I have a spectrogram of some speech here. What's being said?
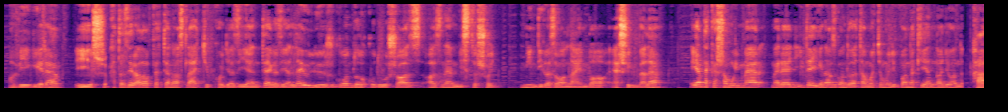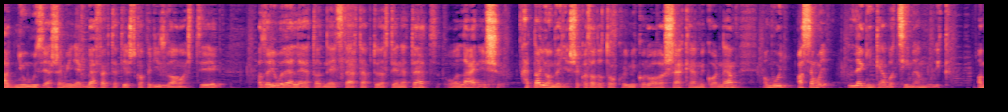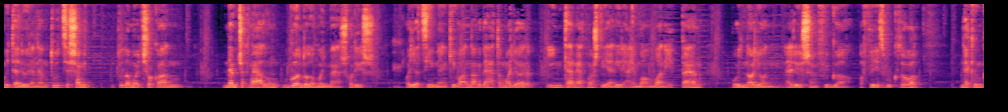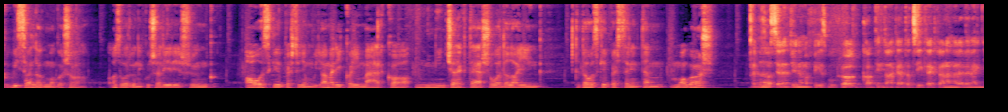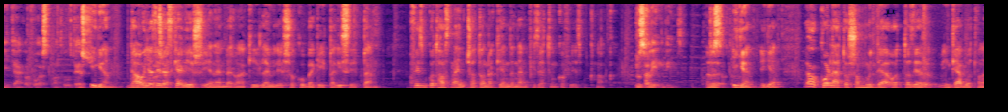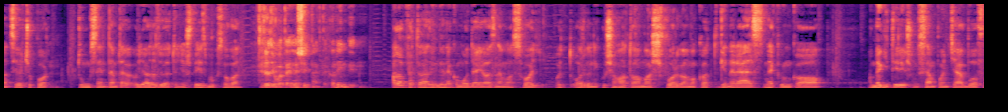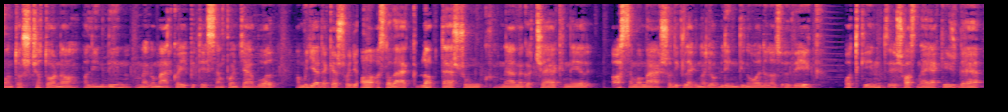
a végére, és hát azért alapvetően azt látjuk, hogy az ilyen, tényleg az ilyen leülős, gondolkodós az, az nem biztos, hogy mindig az onlineba esik bele. Érdekes amúgy, mert, mert egy ideig én azt gondoltam, hogyha mondjuk vannak ilyen nagyon hard news események befektetést kap egy izgalmas cég, az a jól el lehet adni egy startup történetet online, és hát nagyon vegyesek az adatok, hogy mikor olvassák el, mikor nem. Amúgy azt hiszem, hogy leginkább a címen múlik, amit előre nem tudsz, és amit tudom, hogy sokan, nem csak nálunk, gondolom, hogy máshol is, hogy a címen ki vannak, de hát a magyar internet most ilyen irányban van éppen, hogy nagyon erősen függ a, a Facebooktól, Nekünk viszonylag magas a, az organikus elérésünk, ahhoz képest, hogy amúgy amerikai márka, nincsenek társoldalaink, tehát ahhoz képest szerintem magas. Hát ez uh, azt jelenti, hogy nem a Facebookról kattintanak át a cikkekre, hanem eleve megnyitják a force.hu-t. És Igen, de ahogy azért ez kevés ilyen ember van, aki leül és akkor begépeli szépen. A Facebookot használjuk csatornaként, de nem fizetünk a Facebooknak. Plusz a LinkedIn. Uh, igen, igen. Ja, korlátos amúgy, de ott azért inkább ott van a célcsoportunk szerintem, te, ugye az az öltönyös Facebook, szóval. És az jól teljesít nektek a LinkedIn? Alapvetően a LinkedInnek a modellje az nem az, hogy ott organikusan hatalmas forgalmakat generálsz. Nekünk a, a megítélésünk szempontjából fontos csatorna a LinkedIn, meg a márkaépítés szempontjából. Amúgy érdekes, hogy a, a szlovák laptársunknál, meg a cseheknél azt hiszem a második legnagyobb LinkedIn oldal az övék, ott kint, és használják is, de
